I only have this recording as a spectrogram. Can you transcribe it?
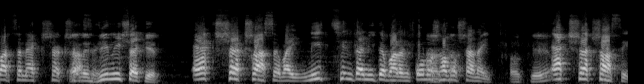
পার্সেন্ট একশো একশো আছে। জিনিস একের একশো একশো আছে ভাই নিশ্চিন্তা নিতে পারেন কোনো আচ্ছা। সমস্যা নাই। ওকে একশো একশো আছে।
